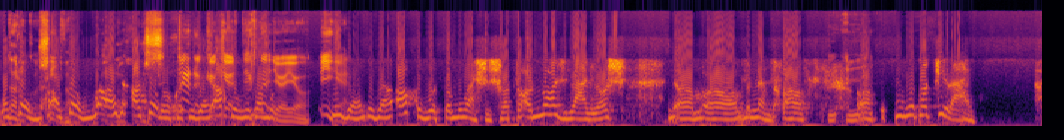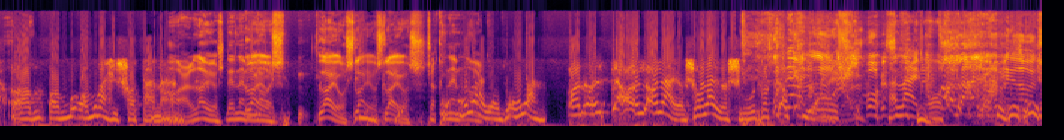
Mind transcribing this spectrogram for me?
A, Torokos, a, van. a, a, a torokos, Törökök igen, akkor jöttek, volt a- nagyon jó. Igen. Igen, igen, akkor volt a Moási sata, a Nagy Lányos, a, a, nem, a, a, volt a király, a, a, a Moási satánál. Ah, Lajos, de nem Lajos, nagy. Lajos, Lajos, Lajos. Csak nem A. Lányos, a, Lá- a, a, a, a Lányos, a Lányos volt a, a király. Hát Lajos. Lajos,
